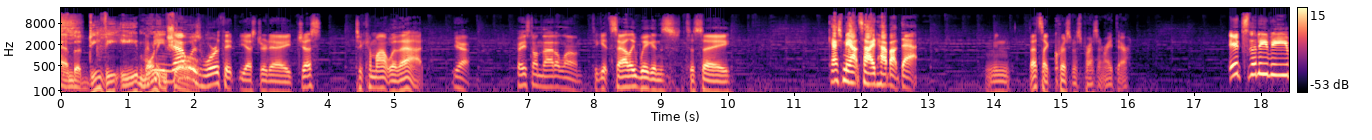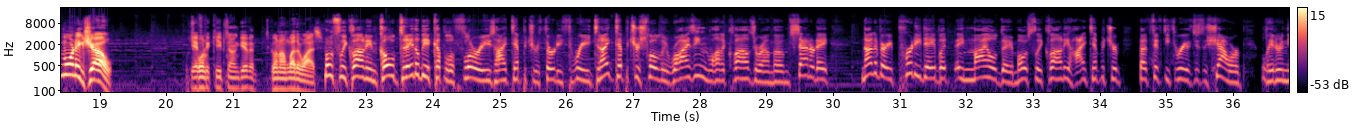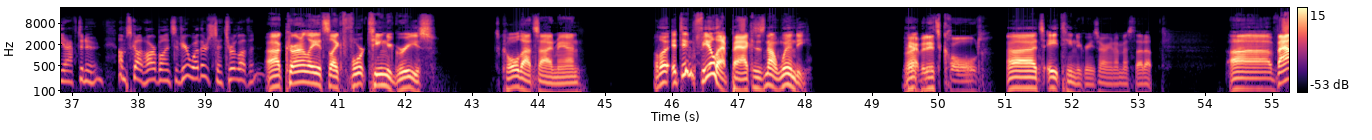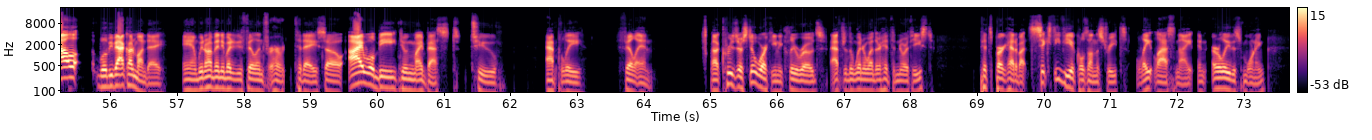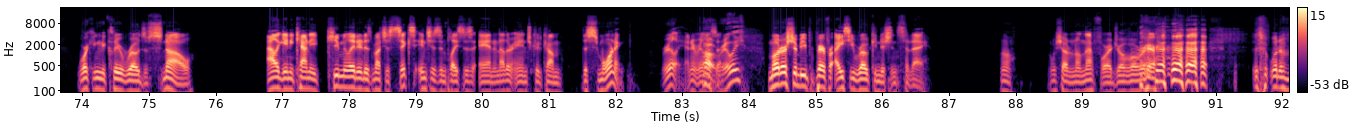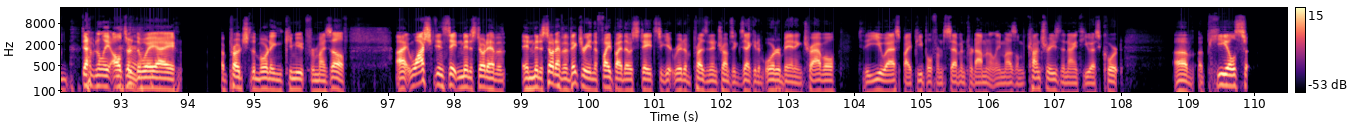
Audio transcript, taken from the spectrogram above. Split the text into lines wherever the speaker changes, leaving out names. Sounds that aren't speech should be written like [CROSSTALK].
and the DVE Morning show.
I mean,
Show.
that was worth it yesterday just to come out with that.
Yeah. Based on that alone.
To get Sally Wiggins to say,
Cash me outside. How about that?
I mean, that's like Christmas present right there. It's the DVE Morning Show.
Gift
going-
that keeps on giving.
What's going on weather-wise?
Mostly cloudy and cold today. There'll be a couple of flurries. High temperature 33. Tonight, temperature slowly rising. A lot of clouds around them. Saturday, not a very pretty day, but a mild day. Mostly cloudy. High temperature about 53 with just a shower later in the afternoon. I'm Scott Harbaugh in Severe Weather Center 11.
Uh, currently, it's like 14 degrees. It's cold outside, man. Although it didn't feel that bad because it's not windy.
Yeah,
Right.
but it's cold.
Uh, it's 18 degrees. All right, I messed that up. Uh, Val will be back on Monday, and we don't have anybody to fill in for her today, so I will be doing my best to aptly fill in. Uh, crews are still working to clear roads after the winter weather hit the Northeast. Pittsburgh had about 60 vehicles on the streets late last night and early this morning, working to clear roads of snow. Allegheny County accumulated as much as six inches in places, and another inch could come this morning. Really? I didn't realize
Oh,
that.
really?
Motorists should be prepared for icy road conditions today. Oh, I wish I'd have known that before I drove over here. [LAUGHS] [LAUGHS] Would have definitely altered the way I approached the morning commute for myself. Uh, Washington State and Minnesota have a and Minnesota have a victory in the fight by those states to get rid of President Trump's executive order banning travel to the U.S. by people from seven predominantly Muslim countries. The Ninth U.S. Court of Appeals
